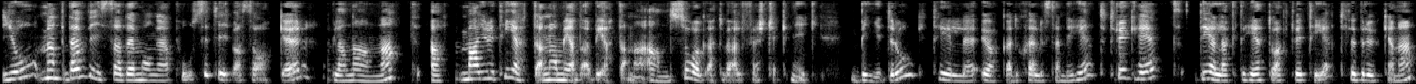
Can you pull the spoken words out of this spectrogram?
Jo, men den visade många positiva saker. Bland annat att majoriteten av medarbetarna ansåg att välfärdsteknik bidrog till ökad självständighet, trygghet, delaktighet och aktivitet för brukarna.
